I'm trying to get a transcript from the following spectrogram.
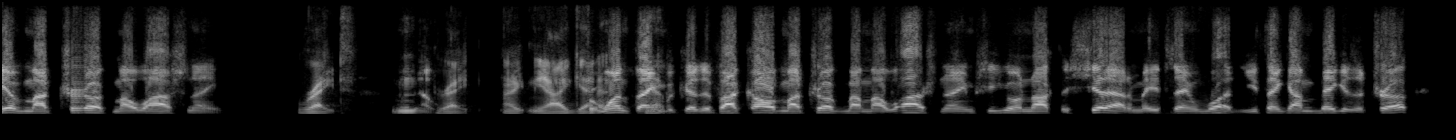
give my truck my wife's name. Right. No. Right. I, yeah, I get For it. one thing, Yep. because if I called my truck by my wife's name, she's going to knock the shit out of me saying, What? You think I'm big as a truck?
